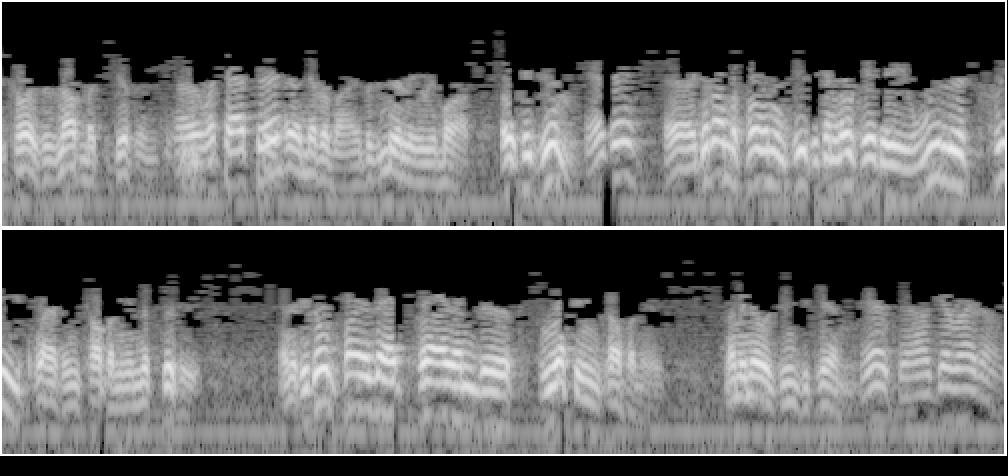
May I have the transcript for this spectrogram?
of course, there's not much difference. Uh, what's that, sir? Uh, never mind. It was merely a remark. Okay, Jim. Yes, sir? Uh, get on the phone and see if you can locate a Wheeler Tree Planting Company in the city. And if you don't find that, try and uh, Wrecking Company. Let me know as soon as you can. Yes, sir. I'll get right on.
